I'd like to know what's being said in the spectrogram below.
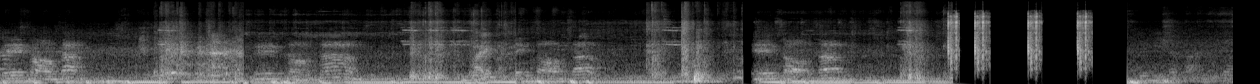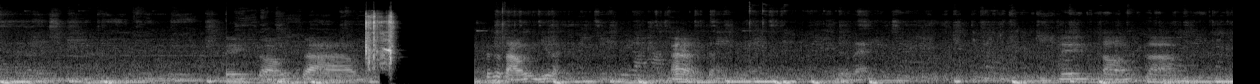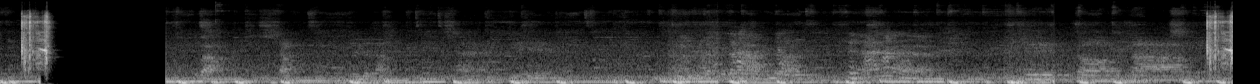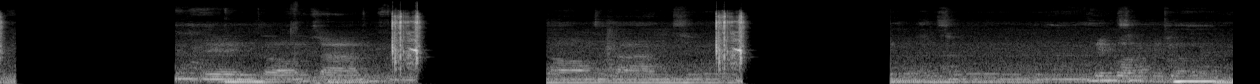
หนึ่งสองสามหนึ่งสองสามไปหนึ่งสองสามหนึ่งสองสามหนึ่งสองสามเส้นสาวอย่างนี้เหรออ่าจ้ะหนึ่งแล้วหนึ่งสองสาม 내과 내과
